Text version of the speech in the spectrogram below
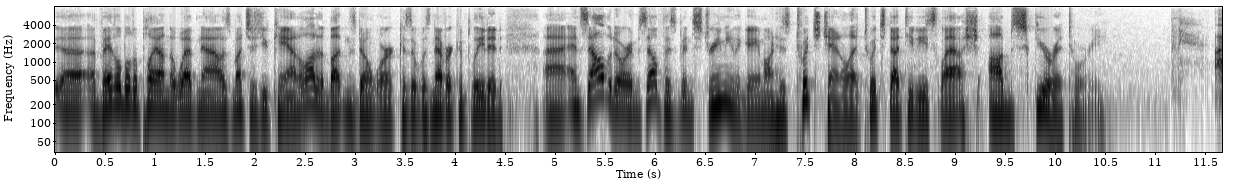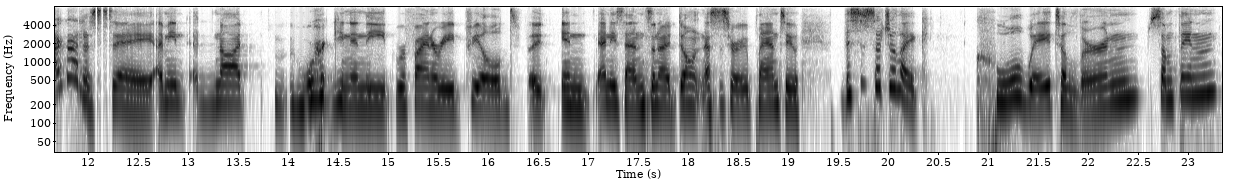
uh, available to play on the web now as much as you can. A lot of the buttons don't work because it was never completed. Uh, and Salvador himself has been streaming the game on his Twitch channel at twitch.tv slash obscuritory. I gotta say, I mean, not working in the refinery field uh, in any sense, and I don't necessarily plan to. This is such a like cool way to learn something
